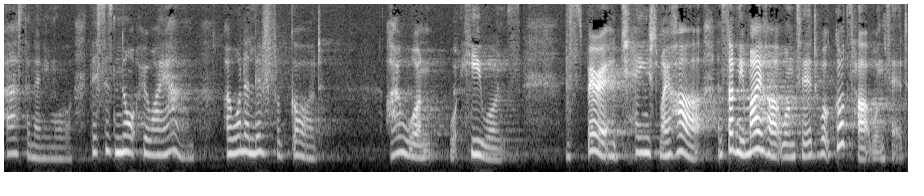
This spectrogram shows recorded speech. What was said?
person anymore. This is not who I am. I want to live for God. I want what He wants. The Spirit had changed my heart, and suddenly my heart wanted what God's heart wanted.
